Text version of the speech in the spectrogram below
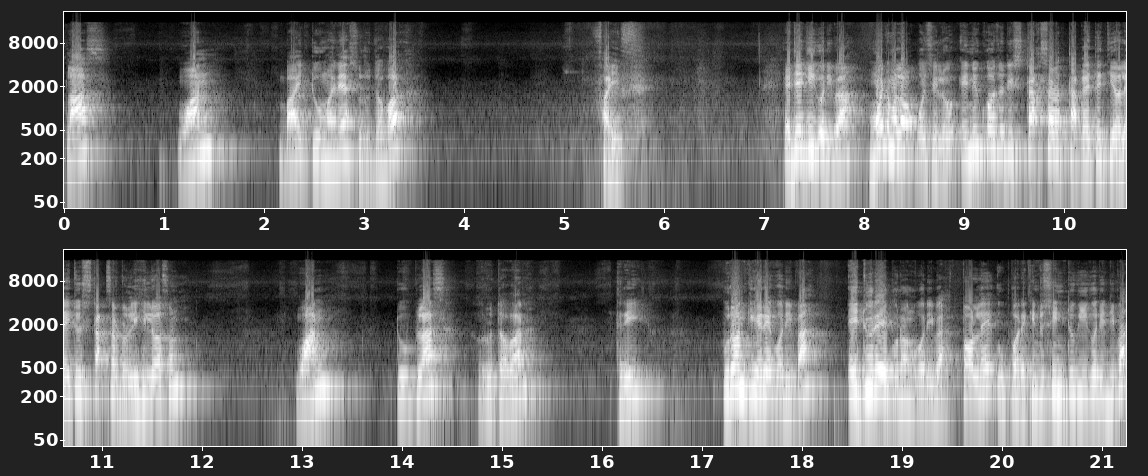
plus one by two minus root over five এতিয়া কি কৰিবা? মই তোমালোকক কৈছিলোঁ এনেকুৱা যদি ষ্ট্ৰাকচাৰত থাকে তেতিয়াহ'লে এইটো ষ্ট্ৰাকচাৰটো লিখি লোৱাচোন। One two plus root over three পূৰণ কিহেৰে কৰিবা? এইটোৰে পূৰণ কৰিবা। তলে ওপৰে। কিন্তু চিনটো কি কৰি দিবা?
